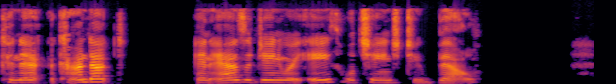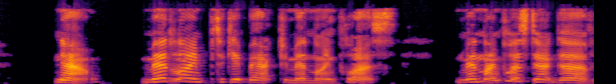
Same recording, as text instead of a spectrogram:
connect, conduct, and as of January 8th will change to Bell. Now, Medline, to get back to Medline Plus, MedlinePlus.gov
